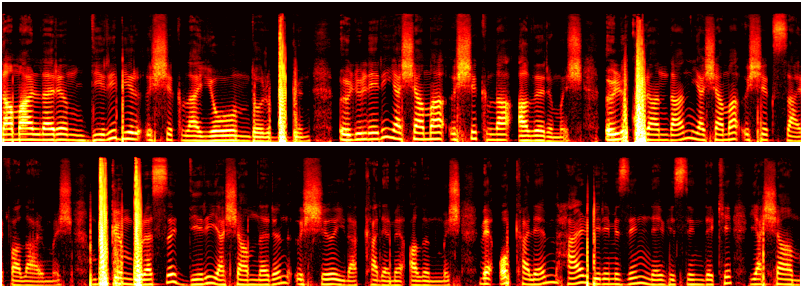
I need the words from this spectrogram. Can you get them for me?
Damarlarım diri bir ışıkla yoğundur bugün. Ölüleri yaşama ışıkla alırmış. Ölü Kur'an'dan yaşama ışık sayfalarmış. Bugün burası diri yaşamların ışığıyla kaleme alınmış ve o kalem her birimizin nefisindeki yaşam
